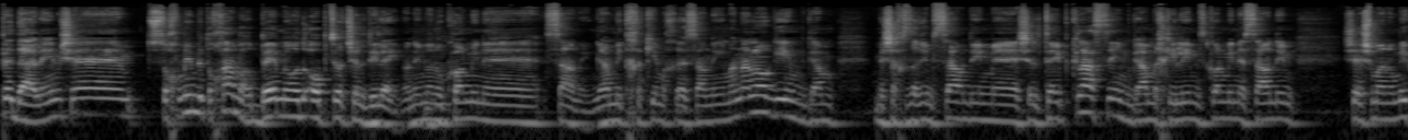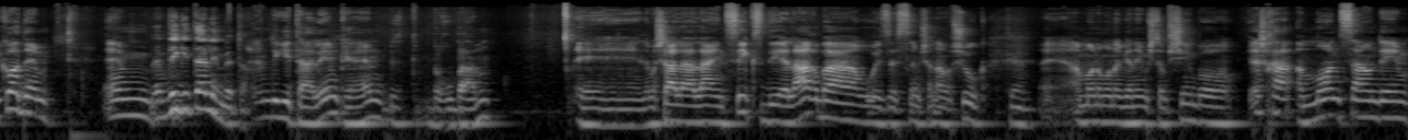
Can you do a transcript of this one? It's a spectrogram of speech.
פדלים שסוכמים בתוכם הרבה מאוד אופציות של דיליי. נותנים לנו כל מיני סאונדים, גם מתחקים אחרי סאונדים אנלוגיים, גם משחזרים סאונדים אה, של טייפ קלאסיים, גם מכילים כל מיני סאונדים שהשמענו מקודם. הם הם דיגיטליים בטח. הם דיגיטליים, כן, ברובם. אה, למשל ה Line 6 DL4 הוא איזה 20 שנה בשוק, כן. אה, המון המון נגנים משתמשים בו, יש לך המון סאונדים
